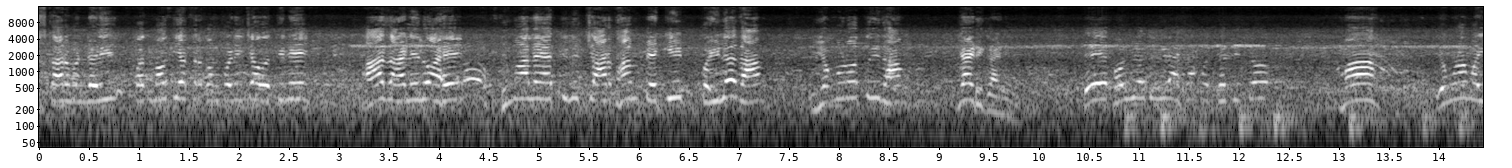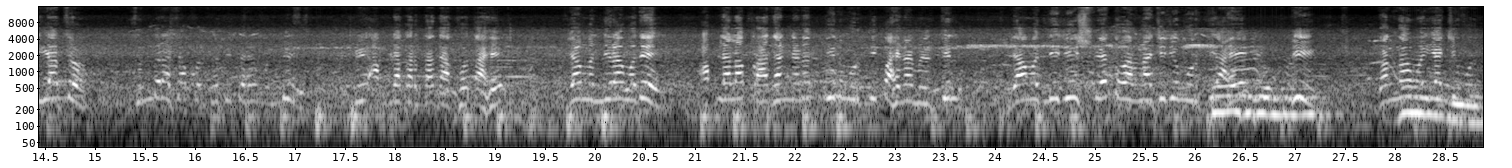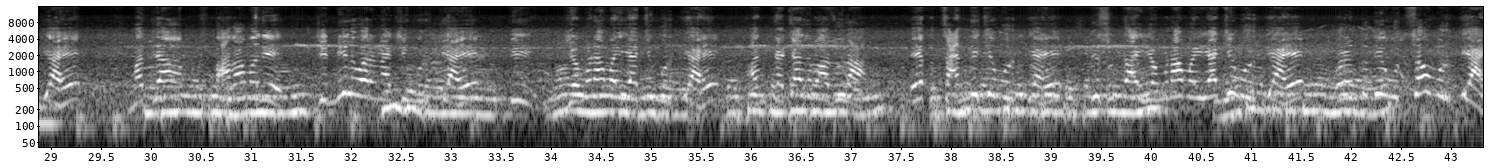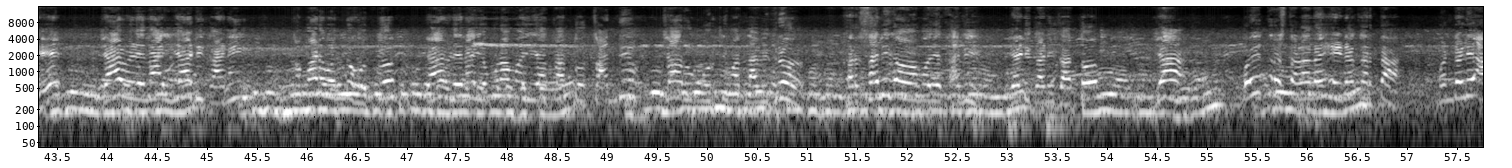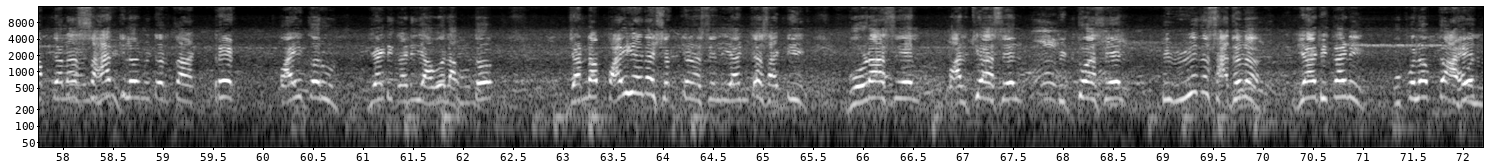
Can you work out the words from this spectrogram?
नमस्कार मंडळी. पद्मावती यात्रा कंपनीच्या वतीने आज आलेलो आहे. हिमालयातील चार धामपैकी पहिलं धाम यमुनोत्री धाम या ठिकाणी. हे भव्य दिव्य अशा पद्धतीचं मा यमुना मैयाचं सुंदर अशा पद्धतीचं हे मंदिर मी आपल्याकरता दाखवत आहे. या मंदिरामध्ये आपल्याला प्राधान्यानं तीन मूर्ती पाहायला मिळतील. यामधली जी श्वेतवर्णाची जी मूर्ती आहे ही गंगा मैयाची मूर्ती आहे. मधल्या भागामध्ये जी नीलवर्णाची मूर्ती आहे ती यमुना मैयाची मूर्ती आहे आणि त्याच्याच बाजूला एक चांदीची मूर्ती आहे. ती सुद्धा यमुना मैयाची मूर्ती आहे परंतु ती उत्सव मूर्ती आहे. ज्या वेळेला या ठिकाणी कपाट होतं त्यावेळेला यमुना मैयाचा तो चांदीच्या मूर्तीमधला विग्रह खरसाली गावामध्ये खाली या ठिकाणी जातो. या पवित्र स्थळाला येण्याकरता मंडळी आपल्याला सहा किलोमीटरचा ट्रेक पायी करून या ठिकाणी यावं लागतं. ज्यांना पायी येणं शक्य नसेल यांच्यासाठी घोडा असेल पालखी असेल पिट्टू असेल ही विविध साधनं या ठिकाणी उपलब्ध आहेत.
